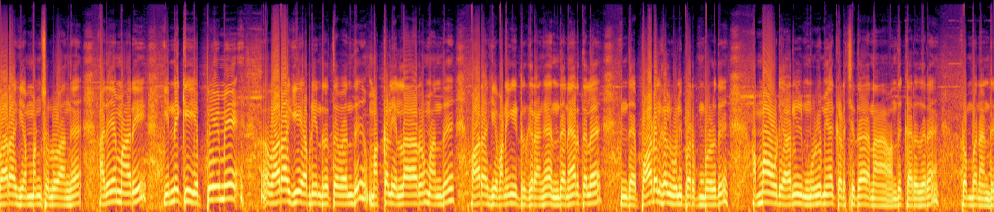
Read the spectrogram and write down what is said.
வாராகி அம்மன் சொல்லுவாங்க. அதே மாதிரி இன்றைக்கி எப்பயுமே வாராகி அப்படின்றத வந்து மக்கள் எல்லாரும் வந்து வாராகியை வணங்கிட்டு இருக்கிறாங்க. இந்த நேரத்தில் இந்த பாடல்கள் ஒளிபரப்பும் பொழுது அம்மாவுடைய அருள் முழுமையாக கிடைச்சதா நான் வந்து கருதுகிறேன் ரொம்ப நன்றி.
